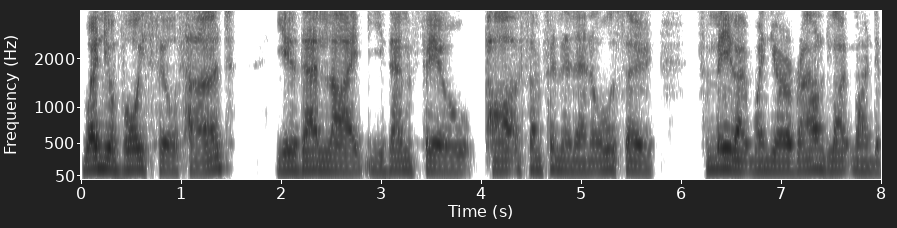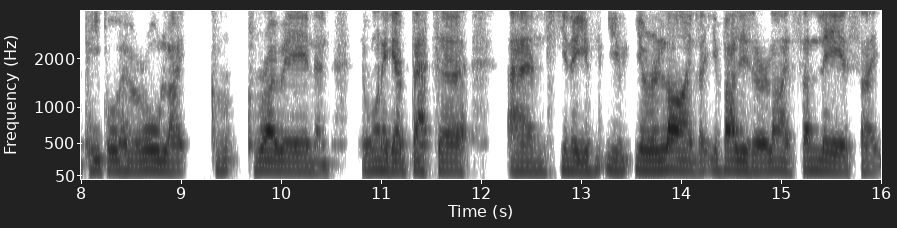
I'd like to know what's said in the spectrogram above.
when your voice feels heard, you then like you then feel part of something. And then also for me, like when you're around like-minded people who are all like gr- growing and they want to get better and you know you've you, you're aligned like your values are aligned suddenly it's like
